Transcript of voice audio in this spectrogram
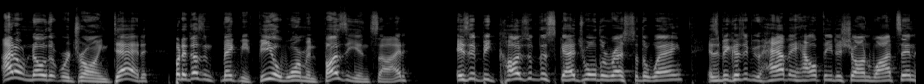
I don't know that we're drawing dead, but it doesn't make me feel warm and fuzzy inside. Is it because of the schedule the rest of the way? Is it because if you have a healthy Deshaun Watson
